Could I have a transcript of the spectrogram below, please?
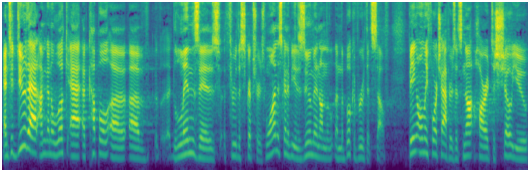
And to do that, I'm going to look at a couple of, of, lenses through the scriptures. One is going to be a zoom in on the, on the, book of Ruth itself. Being only four chapters, it's not hard to show you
